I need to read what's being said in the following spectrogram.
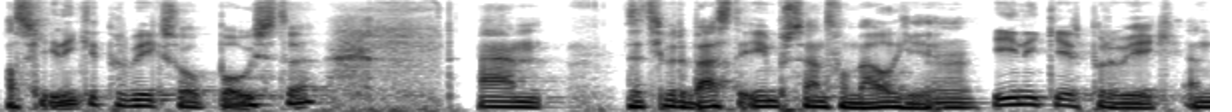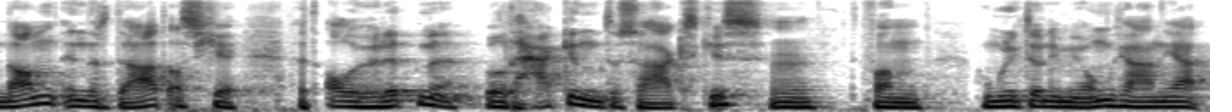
als je één keer per week zou posten en zit je bij de beste 1% van België. Eén keer per week. En dan inderdaad, als je het algoritme wilt hacken tussen haakjes, van hoe moet ik daar nu mee omgaan, ja,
